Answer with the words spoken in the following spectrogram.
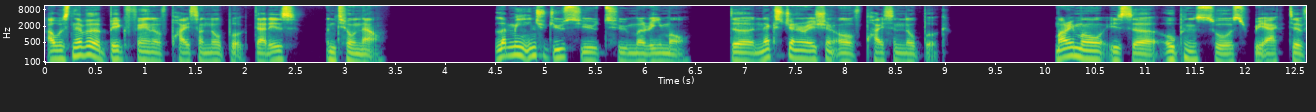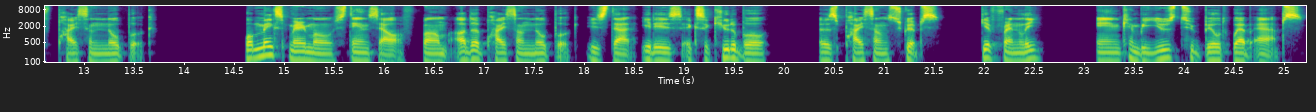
I was never a big fan of Python notebook, that is, until now. Let me introduce you to Marimo, the next generation of Python notebook. Marimo is an open source reactive Python notebook. What makes Marimo stands out from other Python notebook is that it is executable as Python scripts, Git friendly, and can be used to build web apps.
